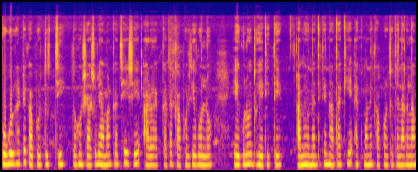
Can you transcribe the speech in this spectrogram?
পুকুর ঘাটে কাপড় ধুচ্ছি তখন শাশুড়ি আমার কাছে এসে আরও এক গাদা কাপড় দিয়ে বলল, এগুলো ধুয়ে দিতে। আমি ওনার দিকে না তাকিয়ে এক মনে কাপড় ধুতে লাগলাম।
